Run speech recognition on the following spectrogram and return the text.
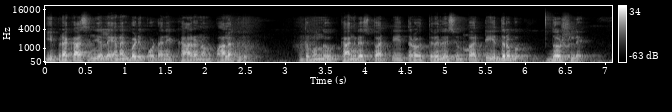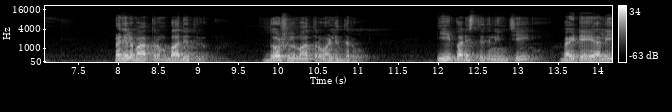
ఈ ప్రకాశం జిల్లా వెనకబడిపోవడానికి కారణం పాలకులు. ఇంతకుముందు కాంగ్రెస్ పార్టీ తర్వాత తెలుగుదేశం పార్టీ ఇద్దరు దోషులే. ప్రజలు మాత్రం బాధితులు. దోషులు మాత్రం వాళ్ళిద్దరు. ఈ పరిస్థితి నుంచి బయట వేయాలి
